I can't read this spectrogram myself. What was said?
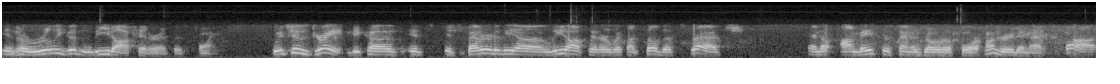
is a really good leadoff hitter at this point, which is great because it's it's better to be a leadoff hitter with until this stretch and on base percentage over 400 in that spot.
